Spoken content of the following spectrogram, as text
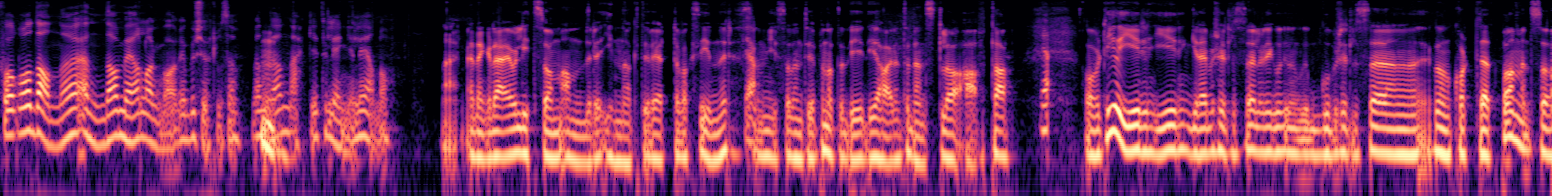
for å danne enda mer langvarig beskyttelse. Men mm. den er ikke tilgjengelig ennå. Nei, jeg tenker det er jo litt som andre inaktiverte vaksiner ja. som gis av den typen, at de, de, har en tendens til å avta ja. over tid og gir, gir, grei beskyttelse eller god, god beskyttelse kort tid etterpå, men så,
